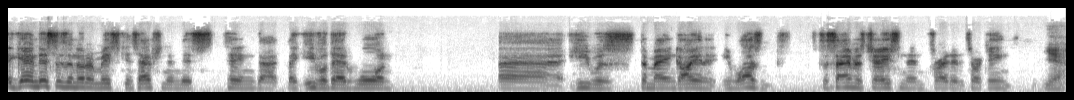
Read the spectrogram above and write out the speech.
again, this is another misconception in this thing that like Evil Dead One, uh, he was the main guy in it. He wasn't. It's the same as Jason in Friday the Thirteenth. yeah.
